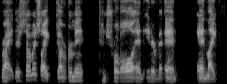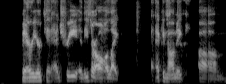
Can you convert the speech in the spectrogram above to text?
right there's so much like government control and interve and and like barrier to entry and these are all like economic um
